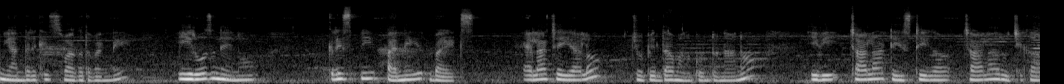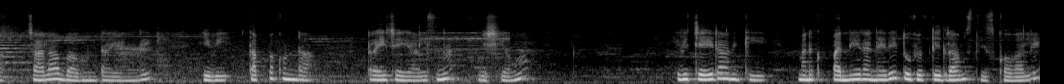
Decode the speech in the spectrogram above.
మీ అందరికీ స్వాగతం అండి. ఈరోజు నేను క్రిస్పీ పన్నీర్ బైట్స్ ఎలా చేయాలో చూపిద్దాం అనుకుంటున్నాను. ఇవి చాలా టేస్టీగా చాలా రుచిగా చాలా బాగుంటాయండి. ఇవి తప్పకుండా ట్రై చేయాల్సిన విషయము. ఇవి చేయడానికి మనకు పన్నీర్ అనేది టూ ఫిఫ్టీ గ్రామ్స్ తీసుకోవాలి.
